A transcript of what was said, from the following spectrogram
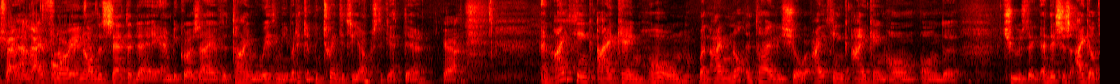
travel Yeah, I flew in on the Saturday, and because I have the time with me, but it took me 23 hours to get there. yeah. And I think I came home, but I'm not entirely sure. I think I came home on the Tuesday, and this is I got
